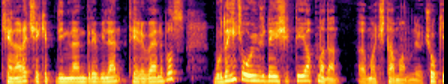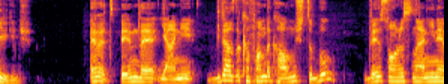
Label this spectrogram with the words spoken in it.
kenara çekip dinlendirebilen Terry Venables burada hiç oyuncu değişikliği yapmadan e, maçı tamamlıyor. Çok ilginç. Evet benim de yani biraz da kafamda kalmıştı bu. Ve sonrasında yani yine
